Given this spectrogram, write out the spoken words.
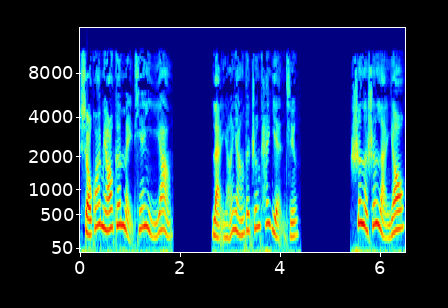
小瓜苗跟每天一样，懒洋洋的睁开眼睛，伸了伸懒腰，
